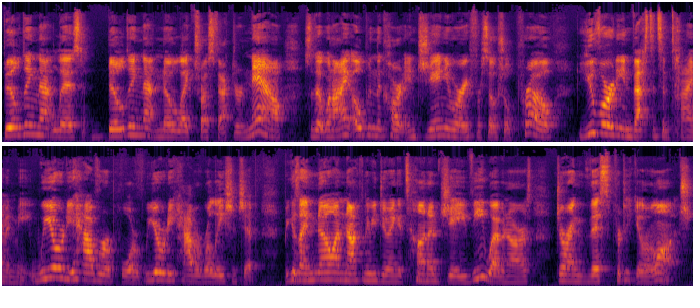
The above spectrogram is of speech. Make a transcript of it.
building that list, building that no like trust factor now so that when I open the cart in January for Social Pro, you've already invested some time in me. We already have a rapport, we already have a relationship because I know I'm not going to be doing a ton of JV webinars during this particular launch.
